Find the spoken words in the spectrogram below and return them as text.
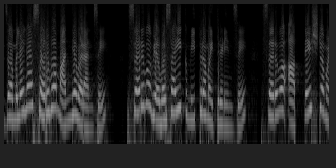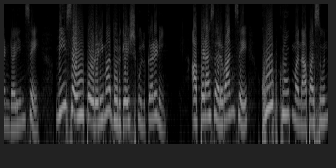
जमलेल्या सर्व मान्यवरांचे सर्व व्यावसायिक मित्रमैत्रिणींचे सर्व आप्तेष्ट मंडळींचे मी सौ पौर्णिमा दुर्गेश कुलकर्णी. आपणा सर्वांचे खूप खूप मनापासून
